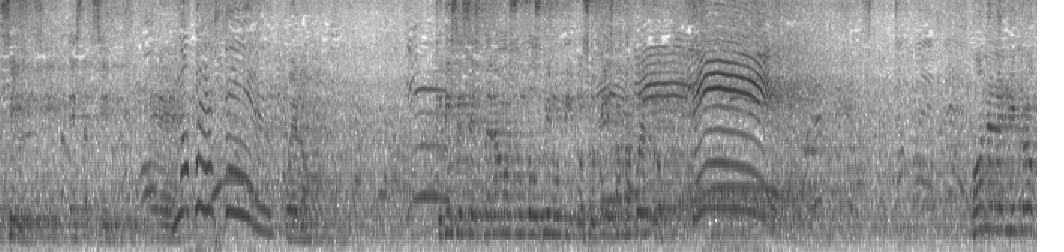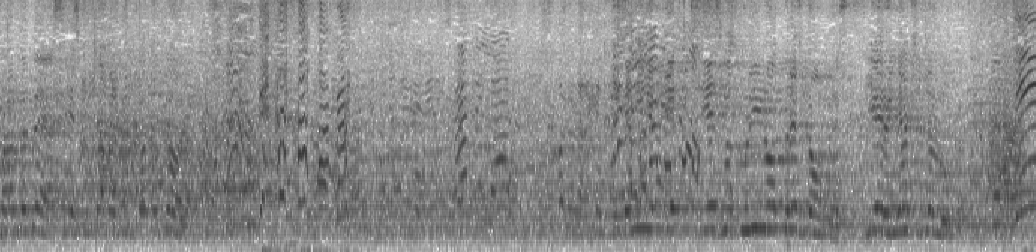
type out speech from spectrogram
Sì, sì, esta- sì. Eh, ¡No puede ser! bueno. ¿Qué dices esperamos un dos minutitos? ¿Ok? ¿Están de acuerdo? ¡Sí! Ponele el micrófono al bebé, así escuchamos el conductor. Ese niño que si es masculino, tres nombres. Piero, Ignacio y Gianluca. ¡Sí!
